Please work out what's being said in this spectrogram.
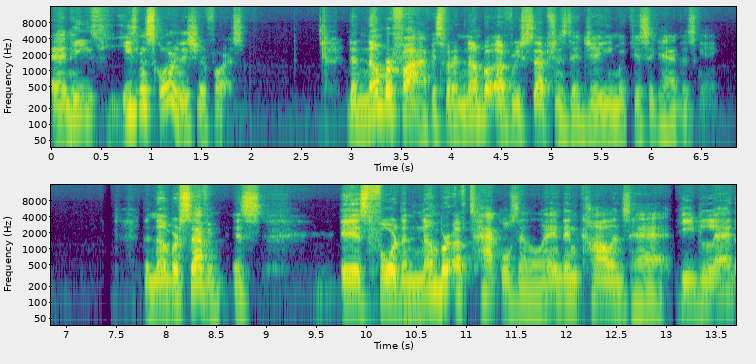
and he's he's been scoring this year for us. The number five is for the number of receptions that J.D. McKissick had this game. The number seven is is for the number of tackles that Landon Collins had. He led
